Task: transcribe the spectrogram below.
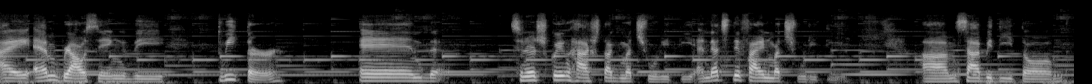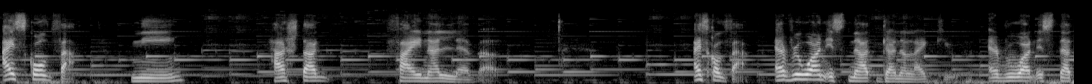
I am browsing the Twitter And sinerch ko yung hashtag maturity and let's define maturity. Um, sabi dito, ice cold fact ni hashtag final level. Ice cold fact. Everyone is not gonna like you. Everyone is not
